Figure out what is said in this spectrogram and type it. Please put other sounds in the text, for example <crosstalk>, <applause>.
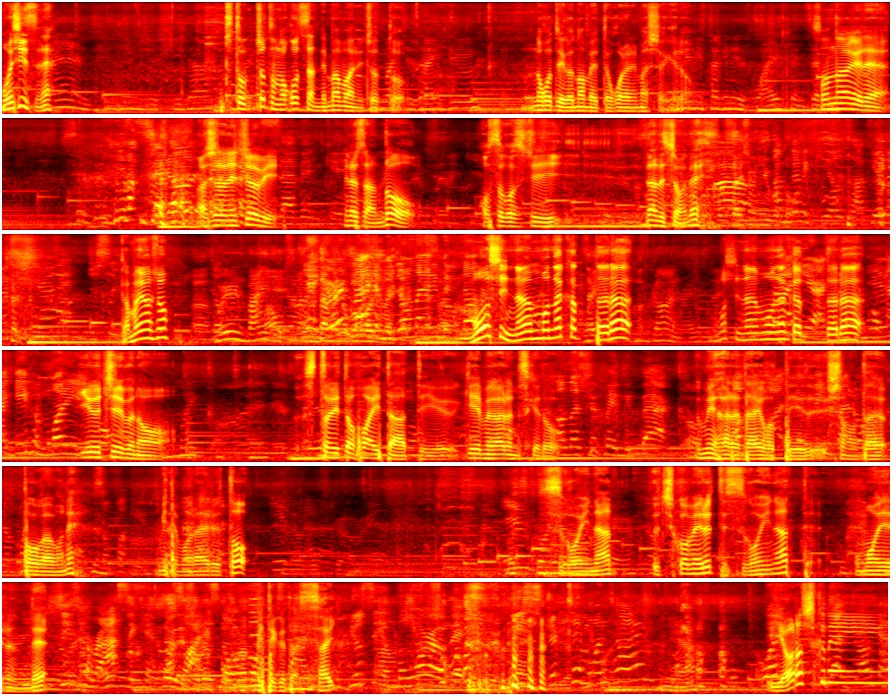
美味しいですね。ちょっとちょっと残ってたんでママにちょっと残ってるから飲めって怒られましたけど。そんなわけで明日日曜日皆さんどうお過ごしなんでしょうね。頑張りましょう.もし何もなかったらもし何もなかったら YouTube のストリートファイターっていうゲームがあるんですけど梅原大吾っていう人の動画をね見てもらえるとすごいな打ち込めるってすごいなって思えるんで見てください。よろしくね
